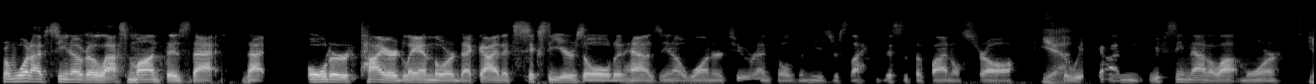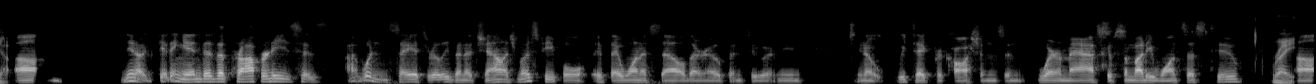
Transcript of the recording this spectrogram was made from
from what I've seen over the last month, is that that older tired landlord that guy that's 60 years old and has you know one or two rentals and he's just like this is the final straw yeah so we've gotten we've seen that a lot more yeah um you know getting into the properties has i wouldn't say it's really been a challenge. Most people if they want to sell they're open to it. I mean you know we take precautions and wear a mask if somebody wants us to. Right. Um,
